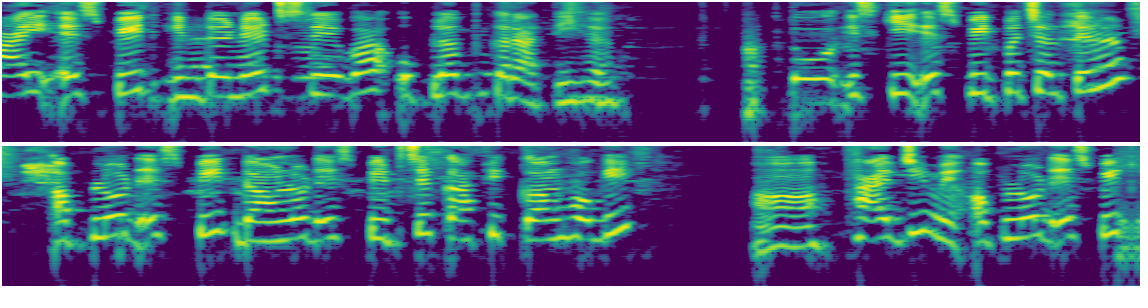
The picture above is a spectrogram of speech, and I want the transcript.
हाई स्पीड इंटरनेट सेवा उपलब्ध कराती है। तो इसकी स्पीड पर चलते हैं। अपलोड स्पीड डाउनलोड स्पीड से काफ़ी कम होगी। फाइव जी में अपलोड स्पीड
